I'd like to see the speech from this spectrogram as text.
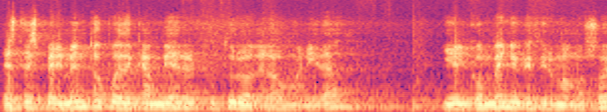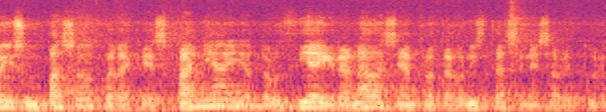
Este experimento puede cambiar el futuro de la humanidad y el convenio que firmamos hoy es un paso para que España y Andalucía y Granada sean protagonistas en esa aventura.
